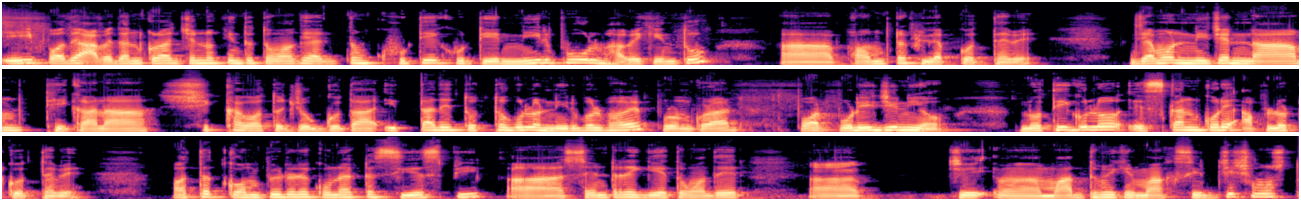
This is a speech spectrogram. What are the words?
এই পদে আবেদন করার জন্য কিন্তু তোমাকে একদম খুঁটিয়ে খুঁটিয়ে নির্ভুলভাবে কিন্তু ফর্মটা ফিল আপ করতে হবে। যেমন নিজের নাম, ঠিকানা, শিক্ষাগত যোগ্যতা ইত্যাদি তথ্যগুলো নির্ভুলভাবে পূরণ করার পর প্রয়োজনীয় নথিগুলো স্ক্যান করে আপলোড করতে হবে। অর্থাৎ কম্পিউটারে কোনো একটা সিএসপি সেন্টারে গিয়ে তোমাদের যে মাধ্যমিকের মার্কশিট যে সমস্ত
